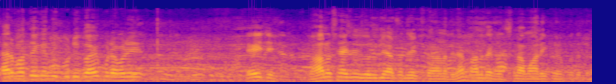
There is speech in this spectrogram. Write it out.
তার মধ্যে কিন্তু গুটি কয়েক মোটামুটি এই যে ভালো সাইজের গরুগুলি আপনাদের একটু ধারণা দিলাম। ভালো থাকবেন সালাম আলাইকুম রহমতুল্লাহ।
